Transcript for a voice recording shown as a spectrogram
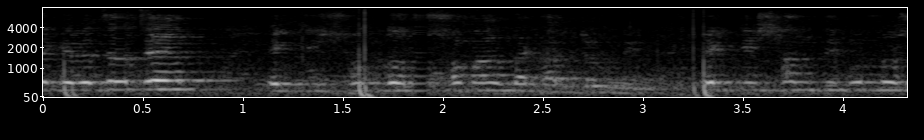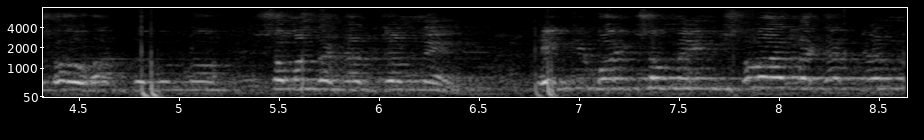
থেকে বেঁচেছে একটি সুন্দর সমাজ দেখার জন্য একটি শান্তিপূর্ণ সৌহার্দ্যপূর্ণ সমাজ দেখার জন্য একটি বৈষম্যহীন সমাজ দেখার জন্য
